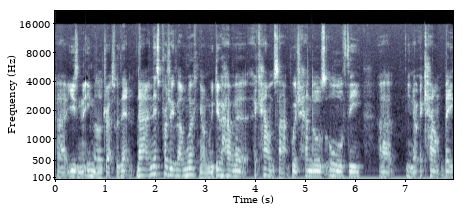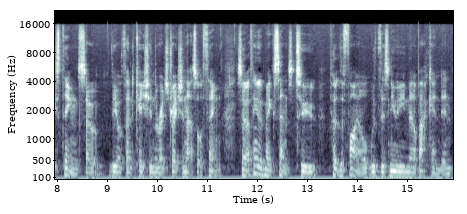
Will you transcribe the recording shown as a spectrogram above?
uh, using the email address within. Now in this project that I'm working on we do have an accounts app which handles all of the uh, you know account based things so the authentication the registration that sort of thing so I think it would make sense to put the file with this new email backend in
